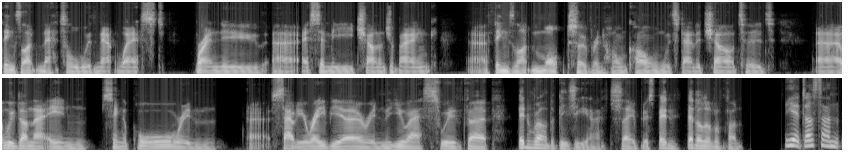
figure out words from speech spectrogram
things like Mettle with NatWest, brand new uh, SME Challenger Bank, uh, things like Mox over in Hong Kong with Standard Chartered. Uh, and we've done that in Singapore, in uh, Saudi Arabia, in the US. We've uh, been rather busy, I to say, but it's been, been a lot of fun. Yeah, it does sound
